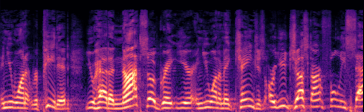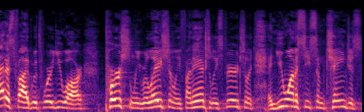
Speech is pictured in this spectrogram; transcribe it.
and you want it repeated, you had a not so great year and you want to make changes, or you just aren't fully satisfied with where you are personally, relationally, financially, spiritually, and you want to see some changes,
